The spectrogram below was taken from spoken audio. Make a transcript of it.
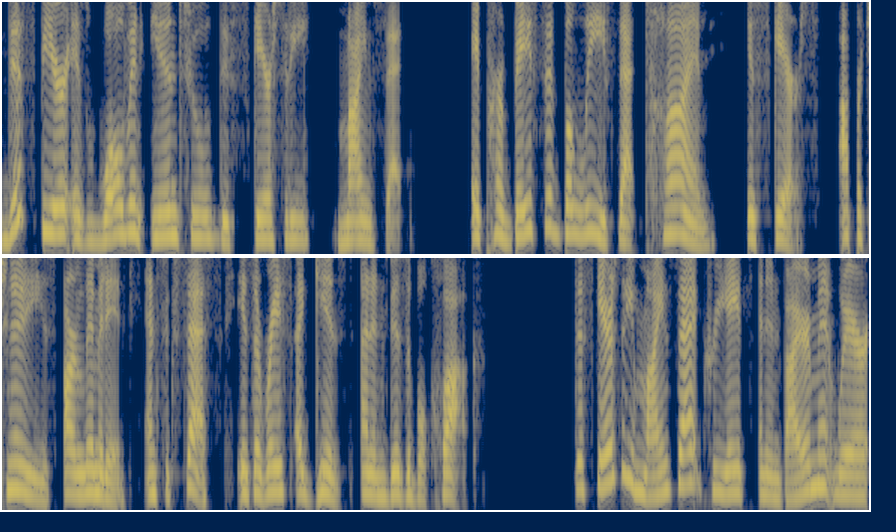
This fear is woven into the scarcity mindset, a pervasive belief that time is scarce Opportunities are limited, and success is a race against an invisible clock. The scarcity mindset creates an environment where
